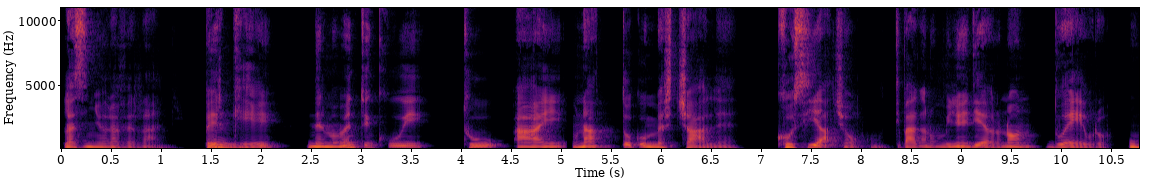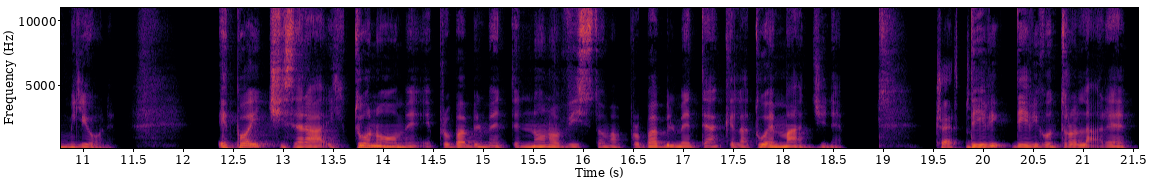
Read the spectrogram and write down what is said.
la signora Ferragni, perché mm. nel momento in cui tu hai un atto commerciale così a, cioè, ti pagano un milione di euro, non due euro, un milione. E poi ci sarà il tuo nome e probabilmente non ho visto, ma probabilmente anche la tua immagine. Certo. Devi, devi controllare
